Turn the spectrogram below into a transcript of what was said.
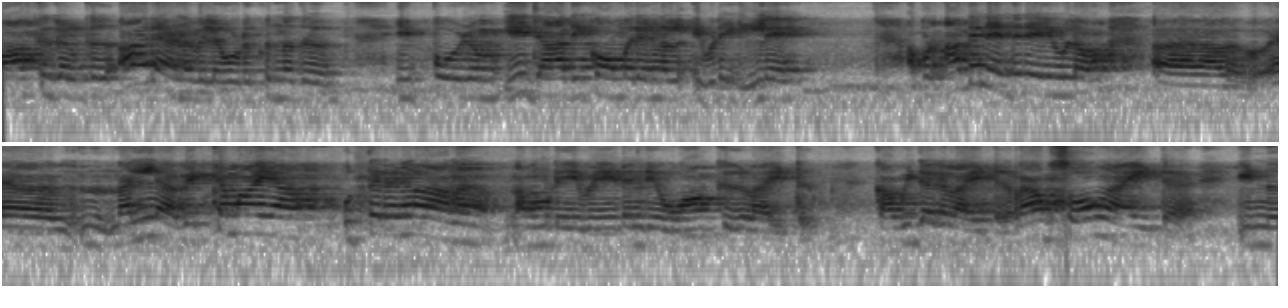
വാക്കുകൾക്ക് ആരാണ് വില കൊടുക്കുന്നത്? ജാതി കോമരങ്ങൾ ഇവിടെ ഇല്ലേ? അപ്പോൾ അതിനെതിരെയുള്ള നല്ല വ്യക്തമായ ഉത്തരങ്ങളാണ് നമ്മുടെ വേടന്റെ വാക്കുകളായിട്ട് കവിതകളായിട്ട് റാപ്പ് സോങ് ആയിട്ട് ഇന്ന്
